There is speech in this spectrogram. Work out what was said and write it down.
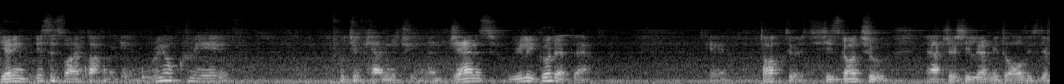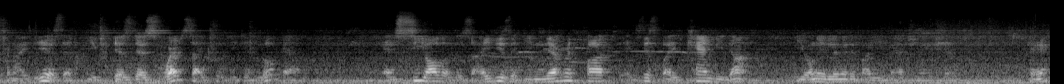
Getting this is what I'm talking about. Getting real creative with your cabinetry. And Jan is really good at that. Okay, talk to her. She's gone through. Actually, she led me to all these different ideas that you, there's there's websites that you can look at and see all of these ideas that you never thought exist, but it can be done. You're only limited by your imagination. Okay.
